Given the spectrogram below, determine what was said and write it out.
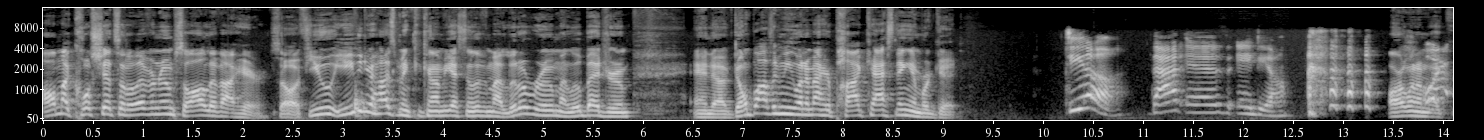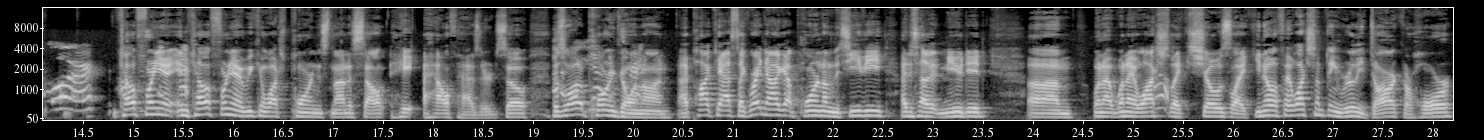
all my cool shits in the living room, so I'll live out here. So if you, even your husband can come, you guys can live in my little room, my little bedroom, and uh, don't bother me when I'm out here podcasting, and we're good. Deal. That is a deal. Or when I'm Or, like or California, in California, we can watch porn. It's not a, self, a health hazard. So there's a lot of Yeah, porn going right. on. I podcast like right now. I got porn on the TV. I just have it muted. Um, when I when I watch Oh. like shows, like you know, if I watch something really dark or horror,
